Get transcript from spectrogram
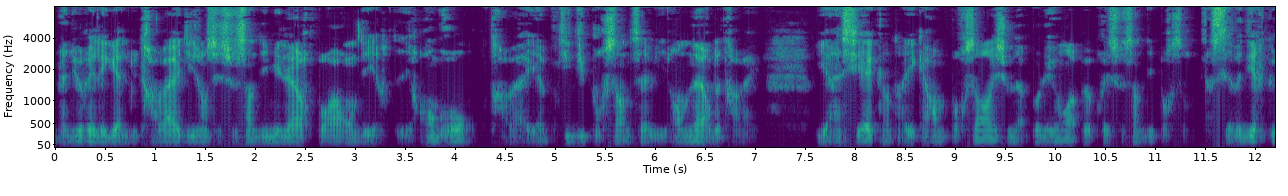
La durée légale du travail, disons, c'est 70 000 heures pour arrondir. C'est-à-dire, en gros, on travaille un petit 10% de sa vie en heures de travail. Il y a un siècle, on travaillait 40%, et sous Napoléon, à peu près 70%. Ça veut dire que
